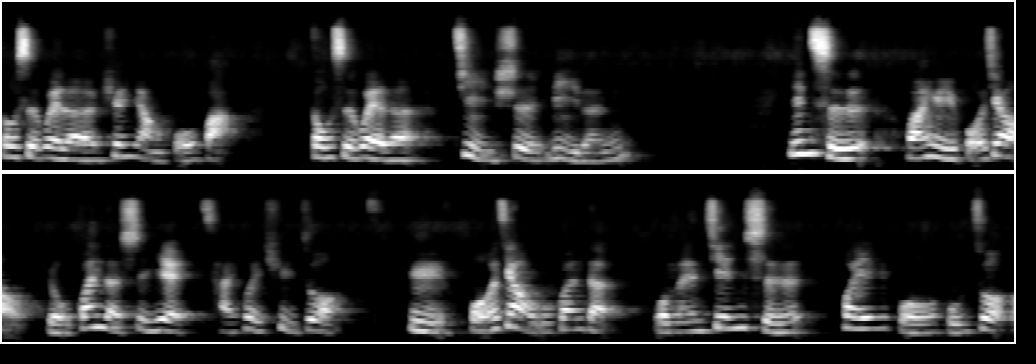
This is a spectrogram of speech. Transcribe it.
都是为了宣扬佛法，都是为了。济世利人，因此，凡与佛教有关的事业才会去做；与佛教无关的，我们坚持挥佛不做。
